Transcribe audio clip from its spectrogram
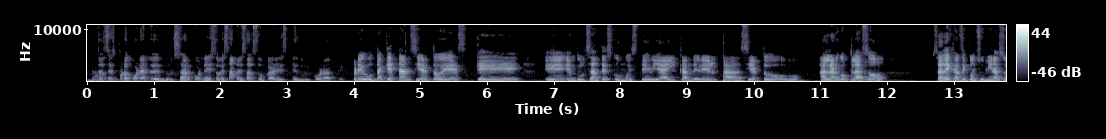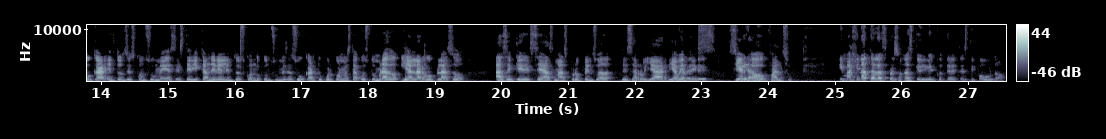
Entonces procuren endulzar con eso. Esa no es azúcar, es edulcorante. Pregunta, ¿qué tan cierto es que eh, endulzantes como stevia y canderel a cierto, a largo plazo, o sea, dejas de consumir azúcar, entonces consumes stevia y canderel, entonces cuando consumes azúcar tu cuerpo no está acostumbrado y a largo plazo hace que seas más propenso a desarrollar diabetes. Diabetes. ¿Cierto Mira. o falso? Imagínate a las personas que viven con diabetes tipo 1.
